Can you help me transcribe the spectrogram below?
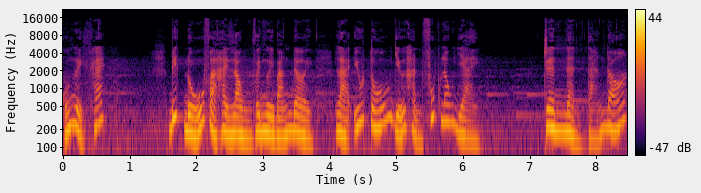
của người khác. Biết đủ và hài lòng về người bạn đời là yếu tố giữ hạnh phúc lâu dài. Trên nền tảng đó,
